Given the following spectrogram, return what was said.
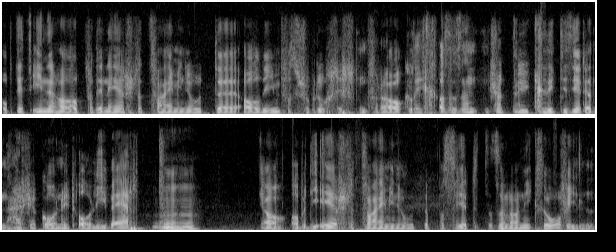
ob du jetzt innerhalb von den ersten zwei Minuten alle Infos schon brauchst, ist dann fraglich. Also sind schon die Leute kritisiert, ja, dann hast du ja gar nicht alle Werte. Mhm. Ja, aber die ersten zwei Minuten passiert also noch nicht so viel.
